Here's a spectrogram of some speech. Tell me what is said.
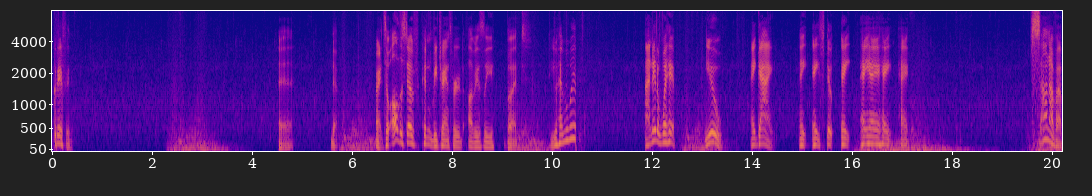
Griffin? Uh, no. All right, so all the stuff couldn't be transferred, obviously, but do you have a whip? I need a whip. You. Hey, guy. Hey, hey, stu. Hey, hey, hey, hey, hey. Son of a.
